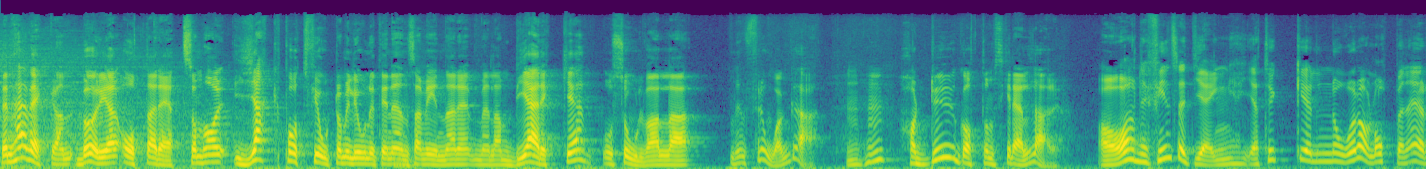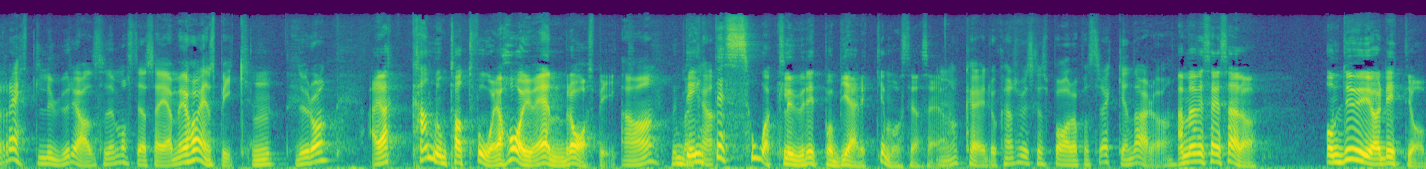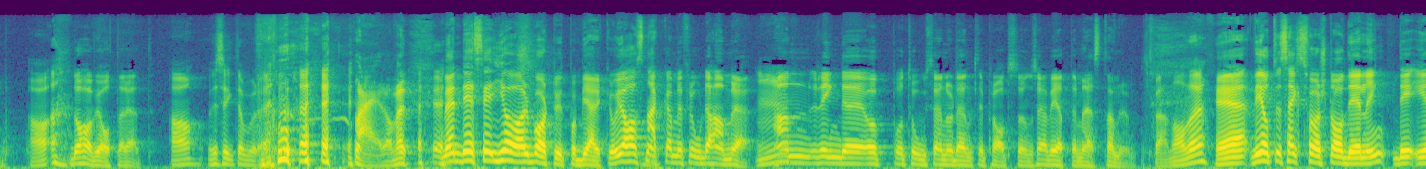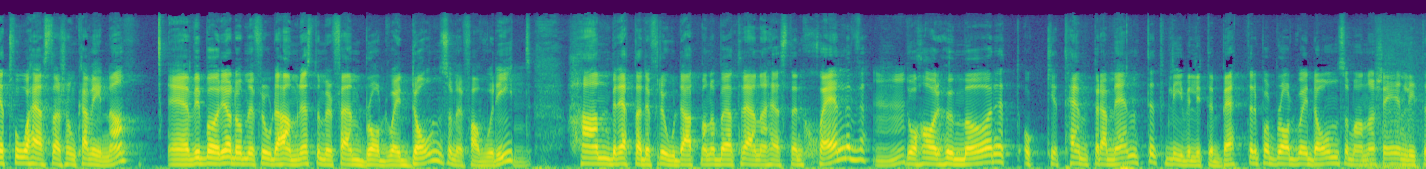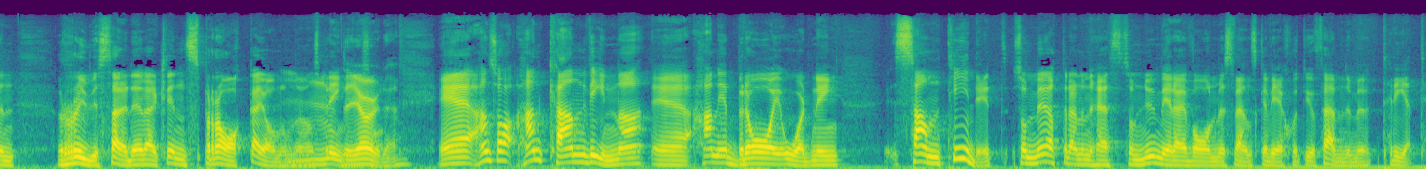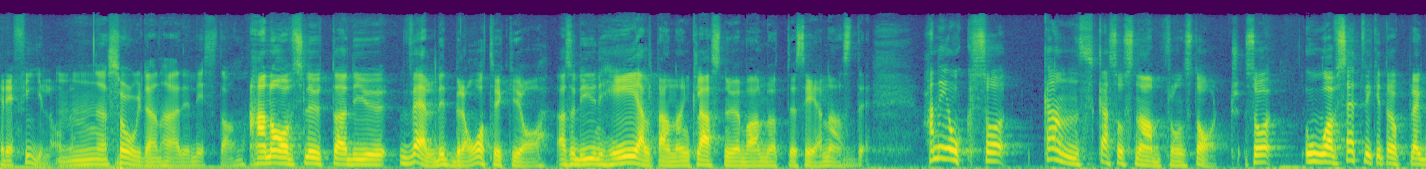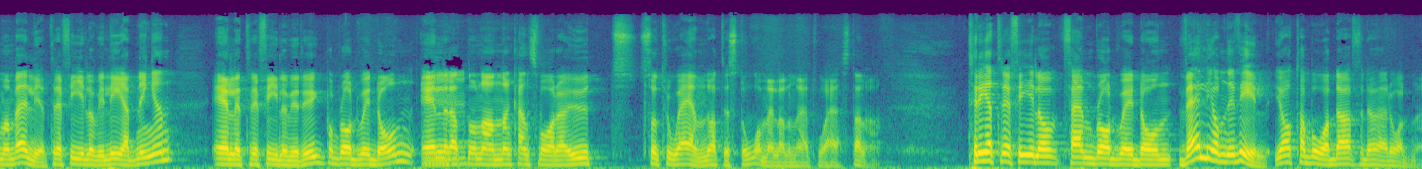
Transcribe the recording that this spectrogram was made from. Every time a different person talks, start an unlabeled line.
Den här veckan börjar 8 rätt som har jackpot 14 miljoner till en ensam vinnare mellan Bjerke och Solvalla. Men fråga, har du gått om skrällar?
Ja, det finns ett gäng. Jag tycker några av loppen är rätt luriga alltså, det måste jag säga. Men jag har en spik. Du då?
Ja, Jag kan nog ta två, jag har ju en bra spik.
Ja,
Men det är
kan-
inte så klurigt på Bjerke måste jag säga.
Mm, Okej, då kanske vi ska spara på sträcken där då.
Ja, men vi säger så här då. Om du gör ditt jobb,
Ja,
då har vi 8 rätt.
ja vi siktar på det.
Nej då, men, men det ser görbart ut på Bjerke och jag har snackat med Frode Hamre. Han ringde upp och tog sig en ordentlig pratstund så jag vet det mesta nu.
Spännande.
Eh, V86 första avdelning, det är två hästar som kan vinna. Eh, vi börjar då med Frode Hamres nummer 5 Broadway Don som är favorit. Han berättade Frode att man har börjat träna hästen själv. Då har humöret och temperamentet blivit lite bättre på Broadway Don som annars är en liten rusare. Det är verkligen sprakar i honom när han springer.
det gör det.
Eh, han sa han kan vinna, eh, han är bra i ordning. Samtidigt så möter han en häst som numera är van med svenska V75, nummer 3 Trefilov.
Mm, jag såg den här i listan.
Han avslutade ju väldigt bra tycker jag. Alltså det är ju en helt annan klass nu än vad han mötte senast. Han är också ganska så snabb från start. Så oavsett vilket upplägg man väljer, Trefilov i ledningen, eller Trefilov i rygg på Broadway Don, eller att någon annan kan svara ut, så tror jag ändå att det står mellan de här två hästarna. 3 Trefilov, 5 Broadway Don. Välj om ni vill. Jag tar båda, för det har jag råd med.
